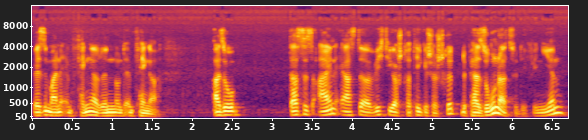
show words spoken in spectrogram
wer sind meine Empfängerinnen und Empfänger? Also das ist ein erster wichtiger strategischer Schritt, eine Persona zu definieren.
